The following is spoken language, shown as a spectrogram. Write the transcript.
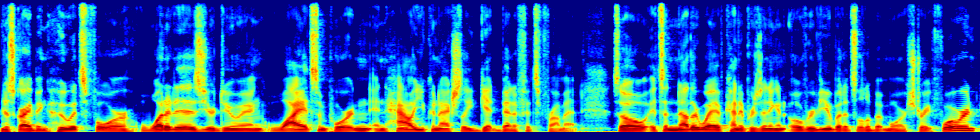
describing who it's for, what it is you're doing, why it's important, and how you can actually get benefits from it. So it's another way of kind of presenting an overview, but it's a little bit more straightforward.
